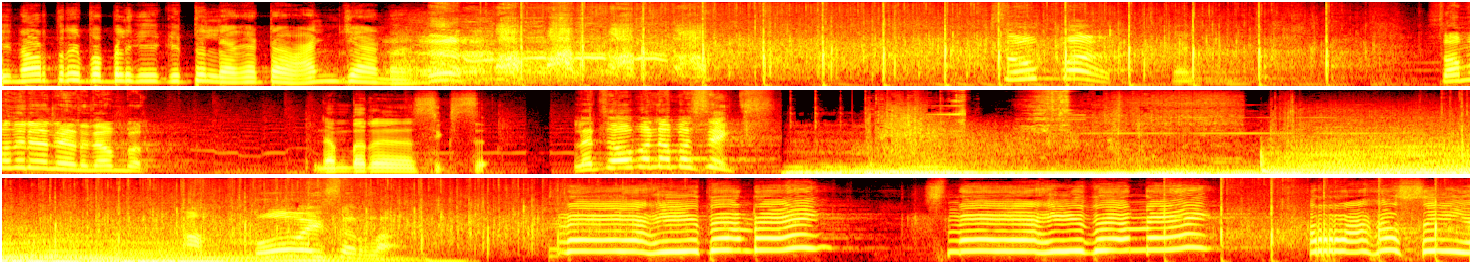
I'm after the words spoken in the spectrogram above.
ഈ നോർത്ത് റിപ്പബ്ലിക്ക് കിട്ടില്ല കേട്ടോ. അഞ്ചാണ്. Super number number six let's open number six ആ കോവൈസർല സ്നേഹിതനെ സ്നേഹിതനെ രഹസ്യ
